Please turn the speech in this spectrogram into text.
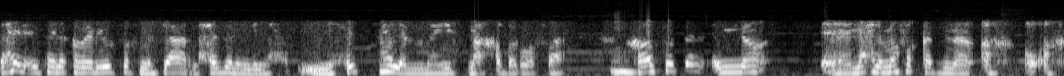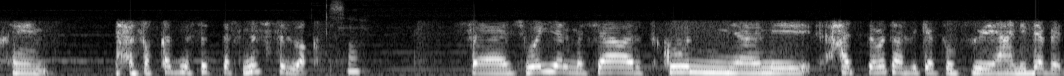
الحين الإنسان يقدر يوصف مشاعر الحزن اللي يح- يحسها لما يسمع خبر وفاة. مم. خاصة إنه آه، نحن ما فقدنا أخ أو أخين. نحن فقدنا ستة في نفس الوقت. صح. فشوية المشاعر تكون يعني حتى ما تعرفي كيف توصفي يعني دبل.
